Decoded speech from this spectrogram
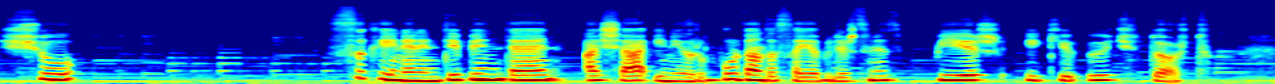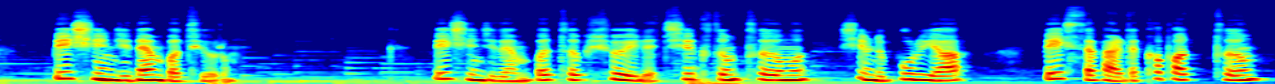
şu sık iğnenin dibinden aşağı iniyorum. Buradan da sayabilirsiniz. 1, 2, 3, 4. Beşinciden batıyorum. Beşinciden batıp şöyle çıktım tığımı. Şimdi buraya 5 seferde kapattım.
